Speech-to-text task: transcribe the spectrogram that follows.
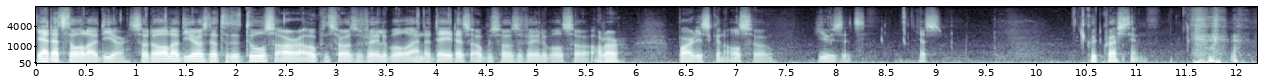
yeah, that's the whole idea. So the whole idea is that the tools are open source available and the data is open source available, so other parties can also use it. Yes. Good question.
